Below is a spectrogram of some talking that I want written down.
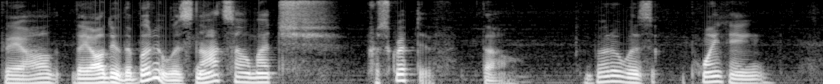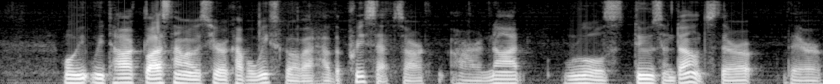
They all they all do. The Buddha was not so much prescriptive, though. The Buddha was pointing. Well, we, we talked last time I was here a couple weeks ago about how the precepts are are not rules, do's and don'ts. They're they're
